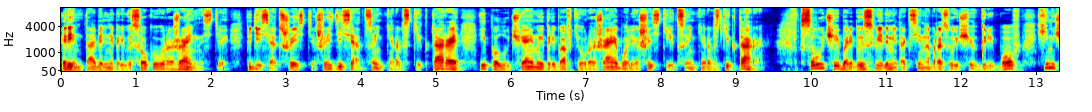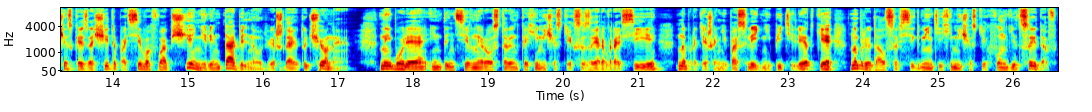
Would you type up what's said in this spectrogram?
рентабельны при высокой урожайности 56-60 центнеров с гектара и получаемой прибавки урожая более 6 центнеров с гектара. В случае борьбы с видами токсинообразующих грибов химическая защита посевов вообще не рентабельна, утверждают ученые. Наиболее интенсивный рост рынка химических СЗР в России на протяжении последней пятилетки наблюдался в сегменте химических фунгицидов,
